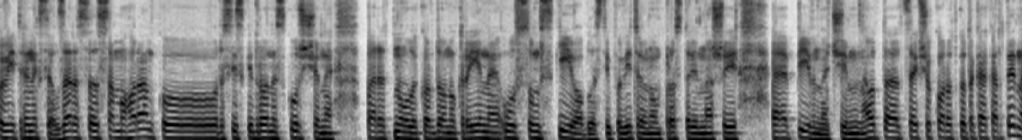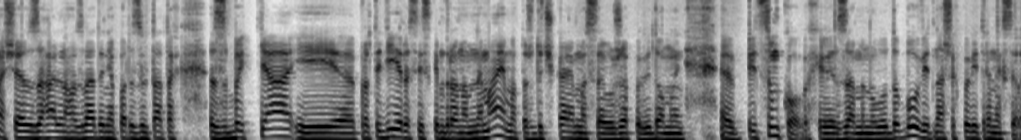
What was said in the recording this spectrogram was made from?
повітряних сил. Зараз е, з самого ранку російські дрони з Курщини перетнули кордон України у Сумській області, повітряному просторі нашої е, півночі. От е, це, якщо коротко, така картина ще загального зведення по результатах збиття і е, протидії російським дронам не маємо. Тож дочекаємося вже повідомлень е, підсумкових за минулу добу від наших повітряних сил.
